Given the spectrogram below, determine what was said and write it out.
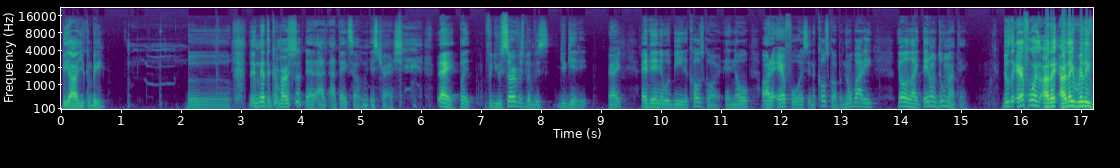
Be all you can be. boo. Isn't that the commercial? That I, I think so. It's trash. hey, but for you service members, you get it, right? And then it would be the Coast Guard and no, or the Air Force and the Coast Guard. But nobody, yo, like they don't do nothing. Do the Air Force are they are they really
